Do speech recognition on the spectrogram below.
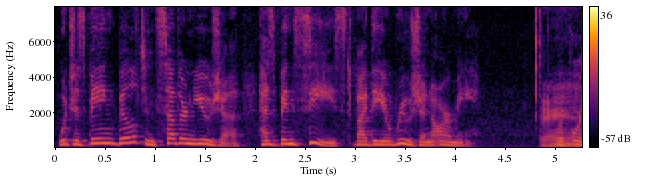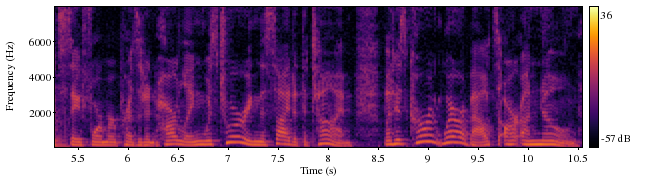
which is being built in southern Usea, has been seized by the Erusian army. Damn. Reports say former President Harling was touring the site at the time, but his current whereabouts are unknown.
